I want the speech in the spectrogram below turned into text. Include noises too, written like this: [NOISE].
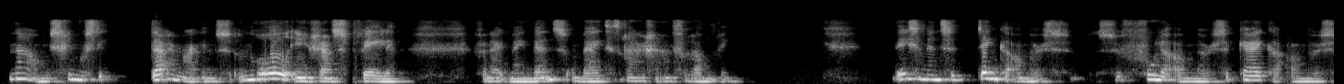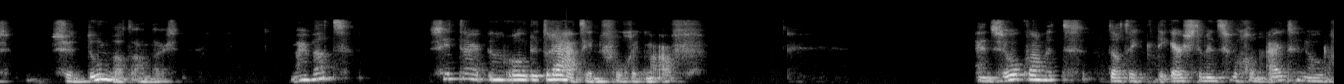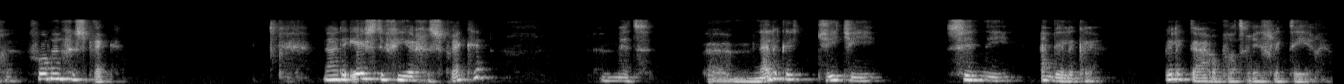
Nou, misschien moest ik daar maar eens een rol in gaan spelen vanuit mijn wens om bij te dragen aan verandering. Deze mensen denken anders, ze voelen anders, ze kijken anders, ze doen wat anders. Maar wat zit daar een rode draad in, vroeg ik me af. En zo kwam het dat ik de eerste mensen begon uit te nodigen voor een gesprek. Na de eerste vier gesprekken met um, Nelleke, Gigi, Cindy en Willeke wil ik daarop wat reflecteren.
